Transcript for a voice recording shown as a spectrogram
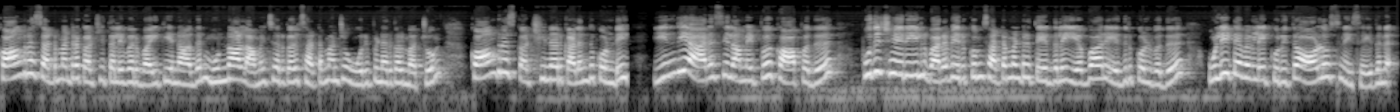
காங்கிரஸ் சட்டமன்ற கட்சித் தலைவர் வைத்தியநாதன் முன்னாள் அமைச்சர்கள் சட்டமன்ற உறுப்பினர்கள் மற்றும் காங்கிரஸ் கட்சியினர் கலந்து கொண்டு இந்திய அரசியல் அமைப்பு காப்பது புதுச்சேரியில் வரவிருக்கும் சட்டமன்ற தேர்தலை எவ்வாறு எதிர்கொள்வது உள்ளிட்டவைகளை குறித்து ஆலோசனை செய்தனர்.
